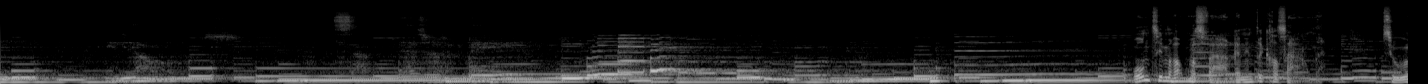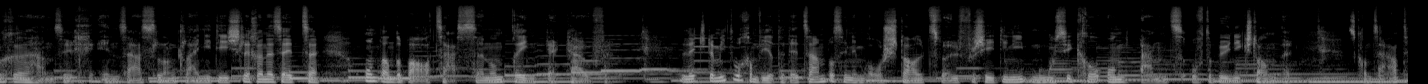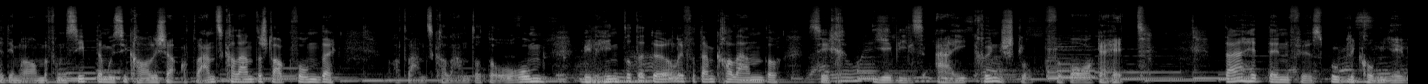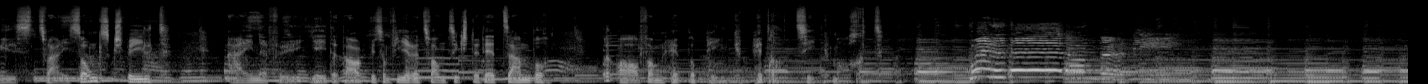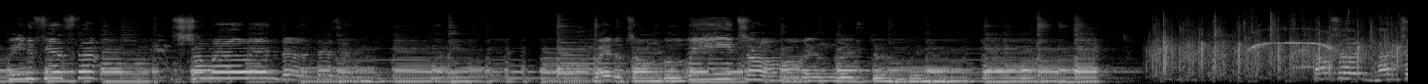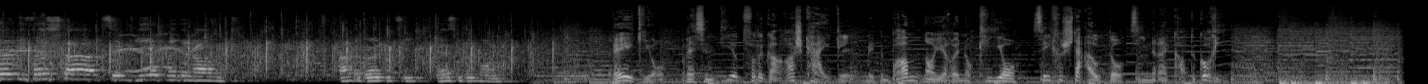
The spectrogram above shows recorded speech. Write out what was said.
Wohnzimmeratmosphären in der Kaserne. Besucher haben sich in Sessel an kleine Tischchen setzen und an der Bar zu essen und trinken kaufen. Letzten Mittwoch am 4. Dezember sind im Rostal zwölf verschiedene Musiker und Bands auf der Bühne gestanden. Das Konzert hat im Rahmen vom siebten musikalischen Adventskalender stattgefunden. Adventskalender darum, weil hinter den Türen von dem Kalender sich jeweils ein Künstler verborgen hat. Der hat dann für das Publikum jeweils zwei Songs gespielt. Einen für jeden Tag bis am 24. Dezember. Der Anfang hat der Pink Pedrazzi gemacht. When a dead underneath Green a fiesta Somewhere in the desert Where the tumbleweeds are Dankeschön, habt schöne Festtage, sind lieb miteinander. Habt eine gute Zeit. Merci vielmals. Regio, präsentiert von der Garage Keigel mit dem brandneuen Renault Clio, sicherste Auto seiner Kategorie.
